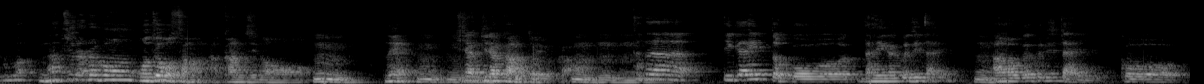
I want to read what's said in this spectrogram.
ううまナチュラルボーンお嬢様な感じのうん。ね。うんうんキラキラ感というか、ただ意外とこう大学時代、うん。青学時代こ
